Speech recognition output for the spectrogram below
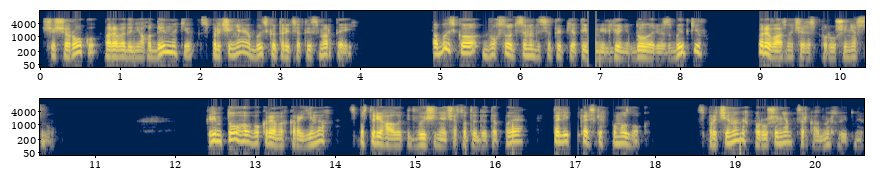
що щороку переведення годинників спричиняє близько 30 смертей та близько 275 мільйонів доларів збитків переважно через порушення сну. Крім того, в окремих країнах спостерігали підвищення частоти ДТП та лікарських помилок, спричинених порушенням циркадних ритмів.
